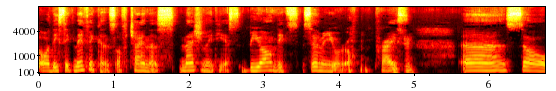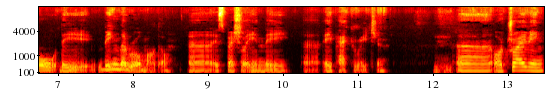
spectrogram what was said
or the significance of China's national ETS beyond its seven euro price. Mm-hmm. Uh, so the being the role model, uh, especially in the uh, APEC region, mm-hmm. Uh, or driving,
